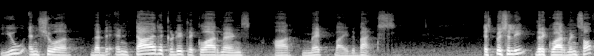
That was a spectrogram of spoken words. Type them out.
you ensure that the entire credit requirements are met by the banks, especially the requirements of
